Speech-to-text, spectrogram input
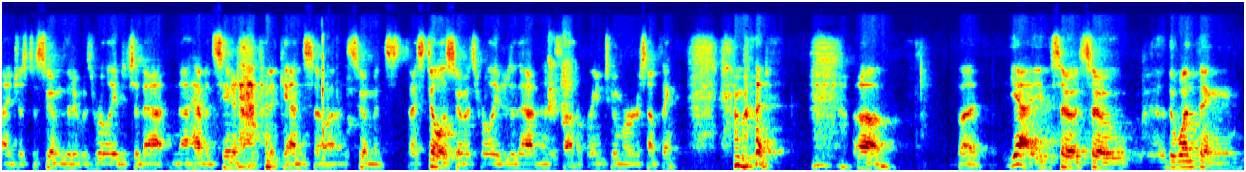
I just assumed that it was related to that. And I haven't seen it happen again. So I assume it's, I still assume it's related to that and it's not a brain tumor or something. but, um, but yeah, so so the one thing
